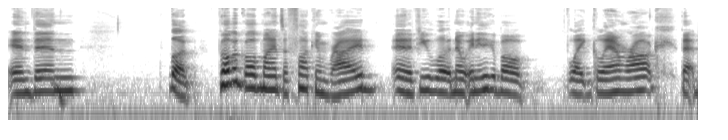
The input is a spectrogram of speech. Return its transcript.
And then, look, Velvet Goldmine's a fucking ride, and if you know anything about like glam rock, that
